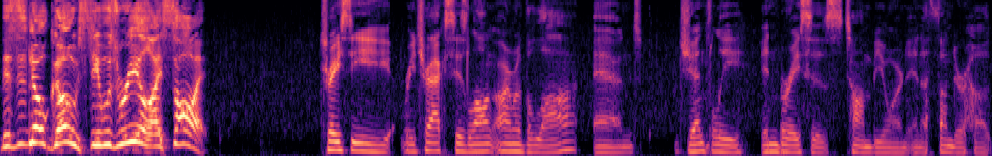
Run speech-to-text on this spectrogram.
"This is no ghost. It was real. I saw it." Tracey retracts his long arm of the law and gently embraces Tom Bjorn in a thunder hug.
